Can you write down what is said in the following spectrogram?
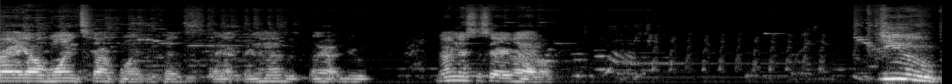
I got one star point because I got I got to do an unnecessary battle. You.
